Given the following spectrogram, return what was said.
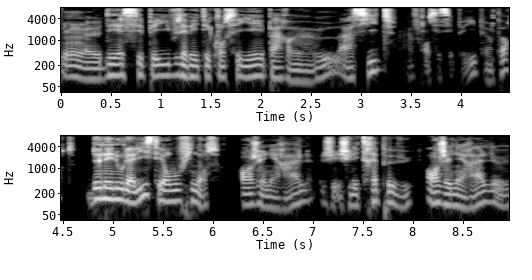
euh, des SCPI, vous avez été conseillé par un site, un France SCPI, peu importe. Donnez-nous la liste et on vous finance. En général, je l'ai très peu vu. En général,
